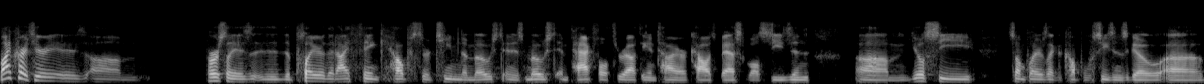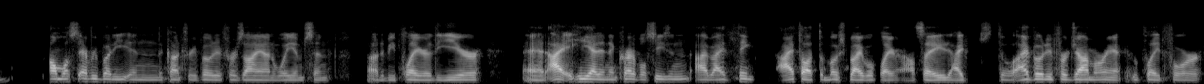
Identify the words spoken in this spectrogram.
My criteria is um, personally is the player that I think helps their team the most and is most impactful throughout the entire college basketball season. Um, you'll see some players like a couple of seasons ago, uh, almost everybody in the country voted for Zion Williamson uh, to be Player of the Year, and I he had an incredible season. I, I think I thought the most valuable player. I'll say I still I voted for Ja Morant, who played for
